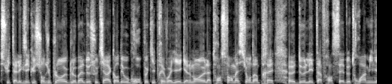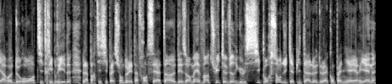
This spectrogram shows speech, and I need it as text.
Suite à l'exécution du plan global de soutien accordé au groupe qui prévoyait également la transformation d'un prêt de l'État français de 3 milliards d'euros en titre hybride. La participation de l'État français atteint désormais 28,6% du capital de la compagnie aérienne.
